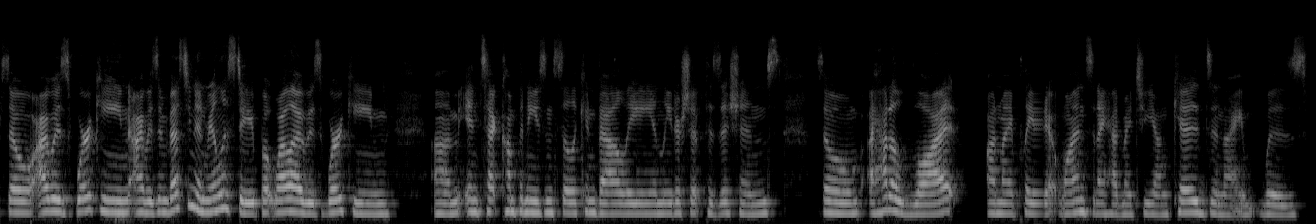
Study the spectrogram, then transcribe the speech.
so I was working I was investing in real estate but while I was working um, in tech companies in Silicon Valley in leadership positions so I had a lot on my plate at once and I had my two young kids and I was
